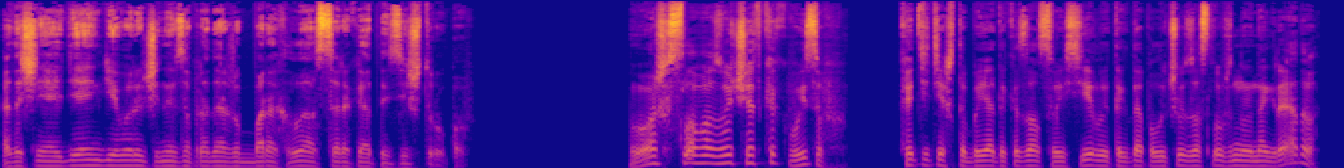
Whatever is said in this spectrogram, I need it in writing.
а точнее деньги, вырученные за продажу барахла с сорока тысяч трупов». «Ваши слова звучат как вызов. Хотите, чтобы я доказал свои силы и тогда получу заслуженную награду?»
